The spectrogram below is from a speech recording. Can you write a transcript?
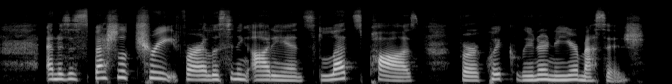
And as a special treat for our listening audience, let's pause for a quick Lunar New Year message.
